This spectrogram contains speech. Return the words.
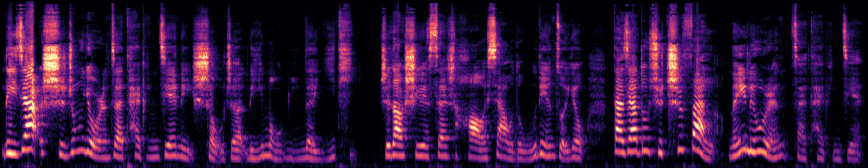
李家始终有人在太平间里守着李某明的遗体，直到十月三十号下午的五点左右，大家都去吃饭了，没留人在太平间。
